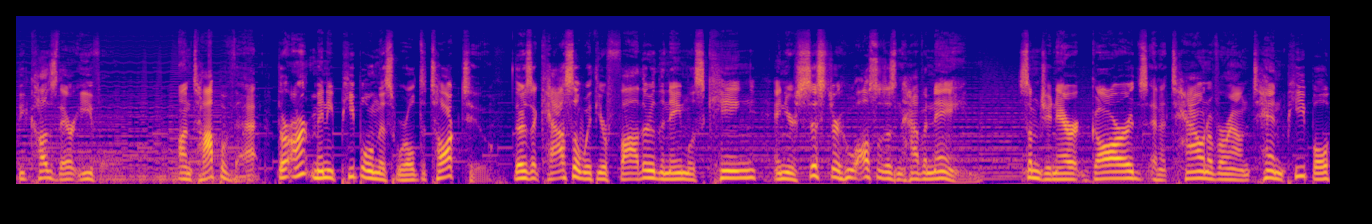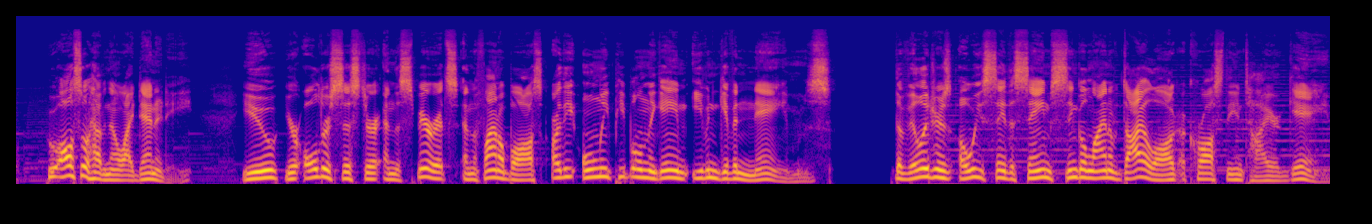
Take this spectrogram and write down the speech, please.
because they're evil. On top of that, there aren't many people in this world to talk to. There's a castle with your father, the nameless king, and your sister, who also doesn't have a name some generic guards, and a town of around 10 people who also have no identity. You, your older sister, and the spirits and the final boss are the only people in the game even given names. The villagers always say the same single line of dialogue across the entire game.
